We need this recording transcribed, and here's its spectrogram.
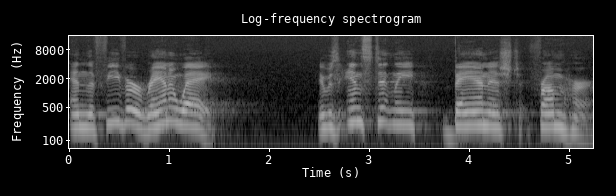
and the fever ran away. It was instantly banished from her.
